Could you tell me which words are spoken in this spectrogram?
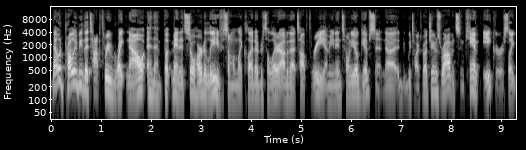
that would probably be the top three right now. And then, but man, it's so hard to leave someone like Clyde Edwards-Helaire out of that top three. I mean, Antonio Gibson. Uh, we talked about James Robinson, Cam Akers, like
